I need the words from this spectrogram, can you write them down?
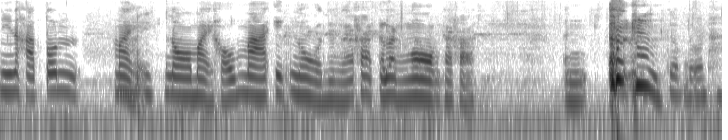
นี่นะคะ ต้นใหม่หนอใหม่เขามาอีกหนอหนึ่งแล้วค่ะกำลังงอกนะคะ อันเกือบโดนค่ะ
